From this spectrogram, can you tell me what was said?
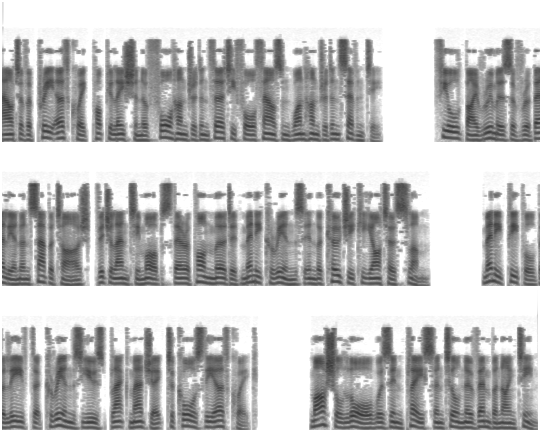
out of a pre-earthquake population of 434,170. Fueled by rumors of rebellion and sabotage, vigilante mobs thereupon murdered many Koreans in the Kojiki-Yato slum. Many people believed that Koreans used black magic to cause the earthquake. Martial law was in place until November 19.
